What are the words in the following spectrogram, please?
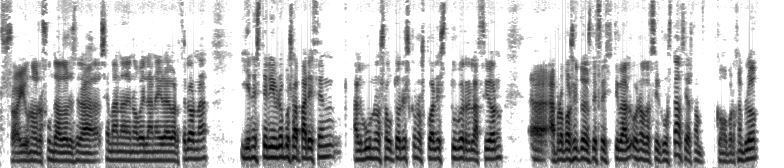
soy uno de los fundadores de la Semana de Novela Negra de Barcelona y en este libro pues aparecen algunos autores con los cuales tuve relación eh, a propósito de este festival o en otras circunstancias, como, por ejemplo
